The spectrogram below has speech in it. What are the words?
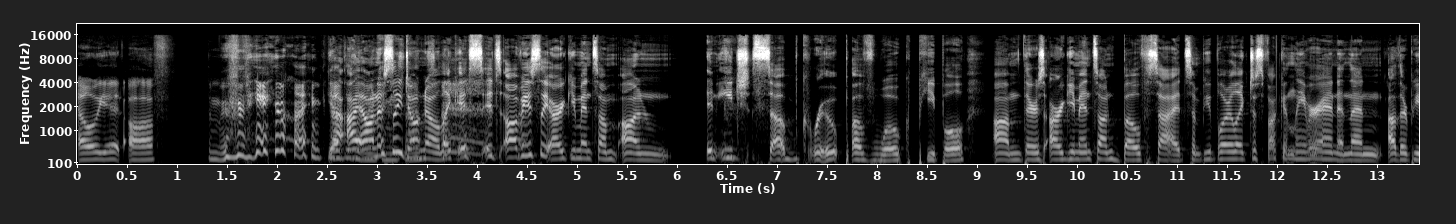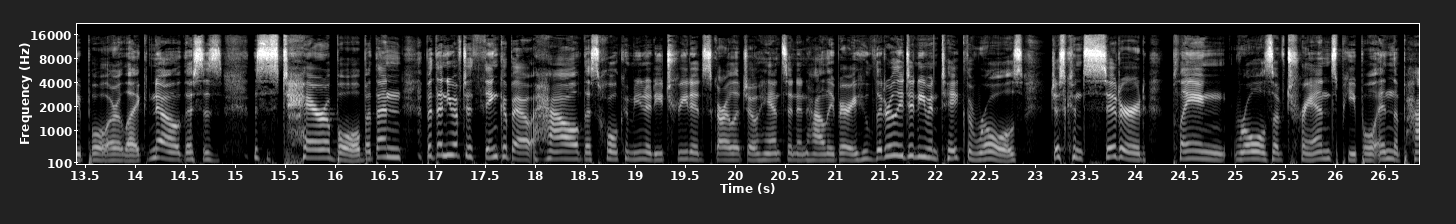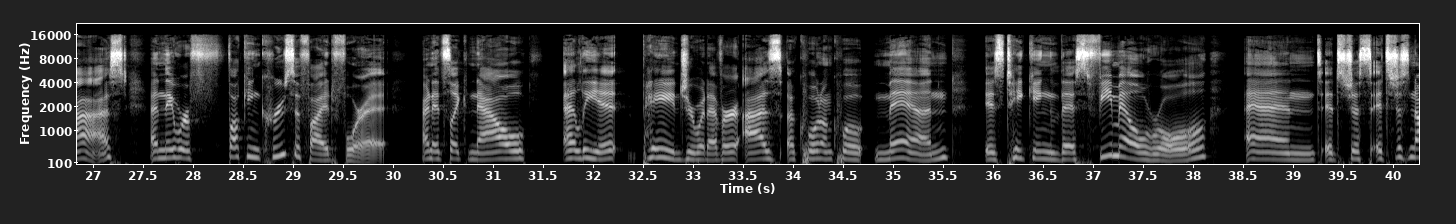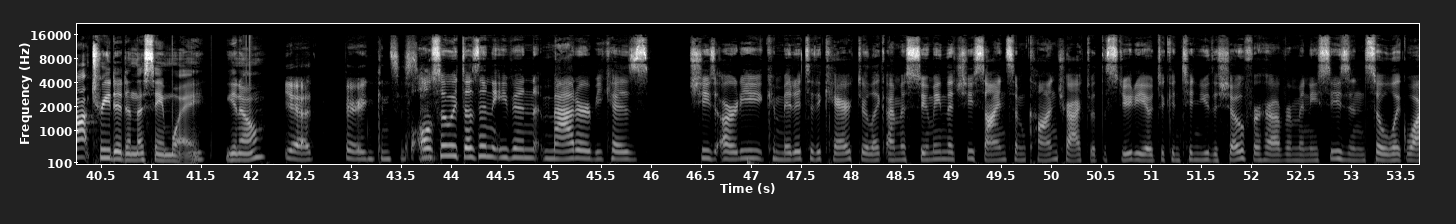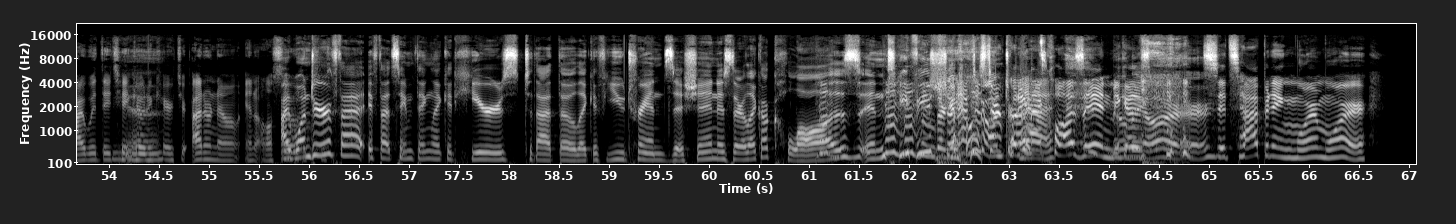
Elliot off the movie. like, yeah, I honestly don't know. Like, it's it's obviously arguments on on in each subgroup of woke people. Um, there's arguments on both sides. Some people are like, just fucking leave her in, and then other people are like, no, this is this is terrible. But then, but then you have to think about how this whole community treated Scarlett Johansson and Halle Berry, who literally didn't even take the roles, just considered playing roles of trans people in the past, and they were fucking crucified for it. And it's like now Elliot Page or whatever, as a quote unquote man, is taking this female role and it's just it's just not treated in the same way, you know? Yeah, very inconsistent. Also, it doesn't even matter because she's already committed to the character. Like, I'm assuming that she signed some contract with the studio to continue the show for however many seasons. So, like, why would they take out a character? I don't know. And also, I wonder if that if that same thing like adheres to that though. Like if you transition, is there like a clause in TV They're gonna have to start putting Yeah. that clause in because they are. it's, it's happening more and more.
